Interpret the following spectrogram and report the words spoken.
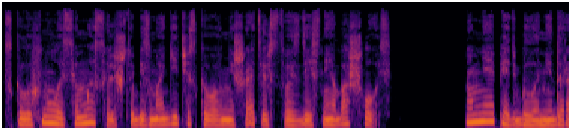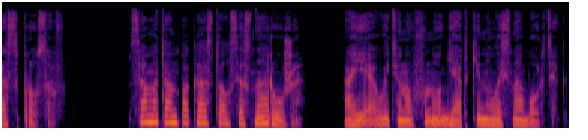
Всколыхнулась мысль, что без магического вмешательства здесь не обошлось. Но мне опять было не до расспросов. Сам Итан пока остался снаружи, а я, вытянув ноги, откинулась на бортик.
